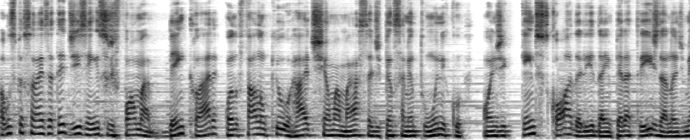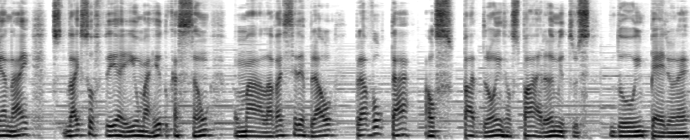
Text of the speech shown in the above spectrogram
Alguns personagens até dizem isso de forma bem clara quando falam que o Hajj é uma massa de pensamento único, onde quem discorda ali da imperatriz da Nandimianai vai sofrer aí uma reeducação, uma lavagem cerebral para voltar aos padrões, aos parâmetros do império, né?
